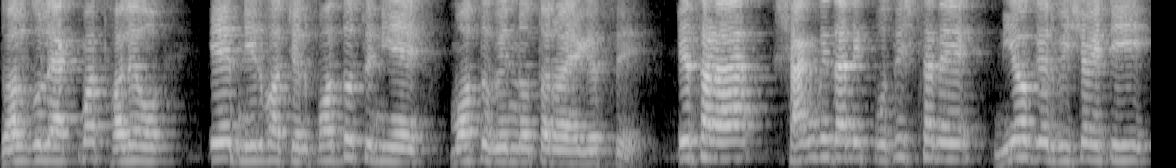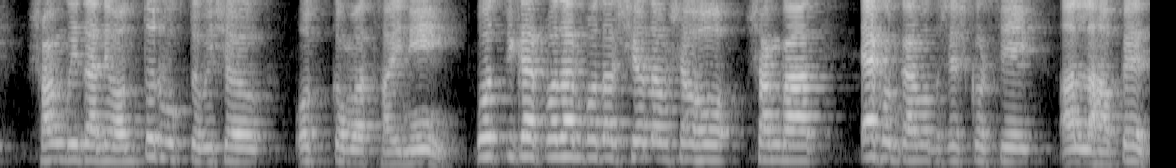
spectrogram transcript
দলগুলো একমত হলেও এর নির্বাচন পদ্ধতি নিয়ে মতভিন্নতা রয়ে গেছে। এছাড়া সাংবিধানিক প্রতিষ্ঠানে নিয়োগের বিষয়টি সংবিধানে অন্তর্ভুক্ত বিষয় ঐক্যমত হয়নি। পত্রিকার প্রধান প্রধান শিরোনাম সহ সংবাদ এখনকার মতো শেষ করছি। আল্লাহ হাফেজ।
